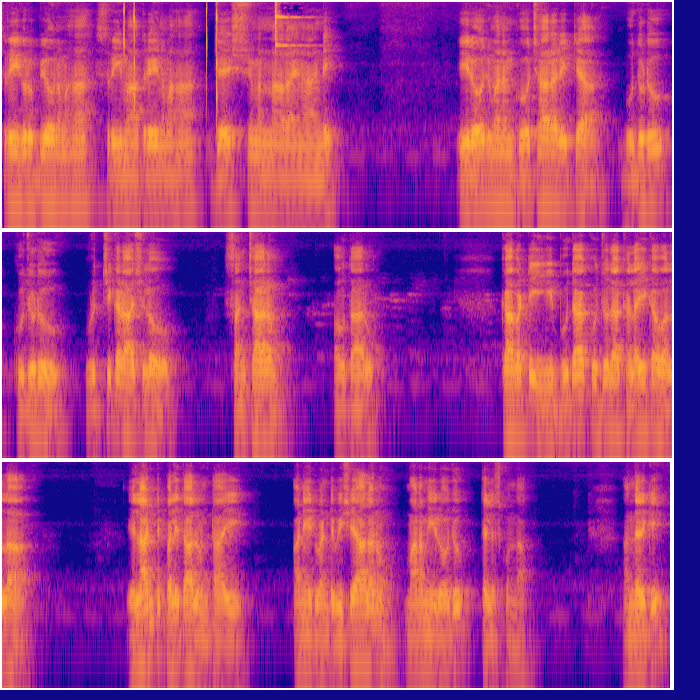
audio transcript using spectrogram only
శ్రీ గురుభ్యో నమ శ్రీమాత్రే నమ. జై శ్రీమన్నారాయణ అండి. ఈరోజు మనం గోచార రీత్యా బుధుడు కుజుడు వృశ్చిక రాశిలో సంచారం అవుతారు. కాబట్టి ఈ బుధ కుజుల కలయిక వల్ల ఎలాంటి ఫలితాలు ఉంటాయి అనేటువంటి విషయాలను మనం ఈరోజు తెలుసుకుందాం. అందరికీ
